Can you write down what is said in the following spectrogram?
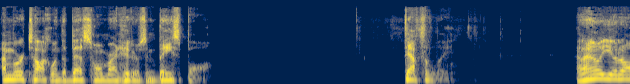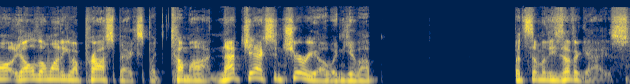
I mean, we're talking with the best home run hitters in baseball. Definitely. And I know you all y'all don't want to give up prospects, but come on. Not Jackson Chourio wouldn't give up, but some of these other guys.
